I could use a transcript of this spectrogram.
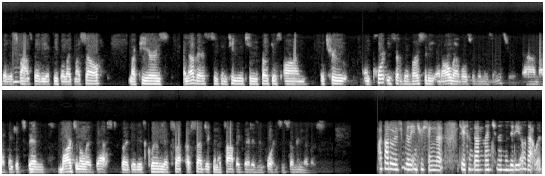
the mm-hmm. responsibility of people like myself, my peers, and others to continue to focus on the true importance of diversity at all levels within this industry. Um, I think it's been marginal at best, but it is clearly a, su- a subject and a topic that is important to so many of us. I thought it was really interesting that Jason Dunn mentioned in the video that with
